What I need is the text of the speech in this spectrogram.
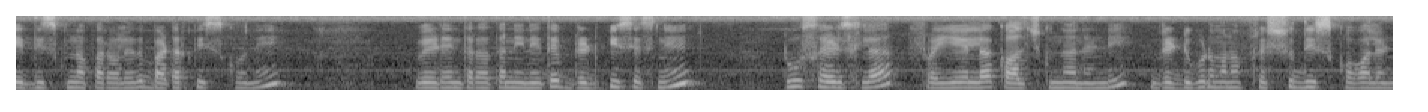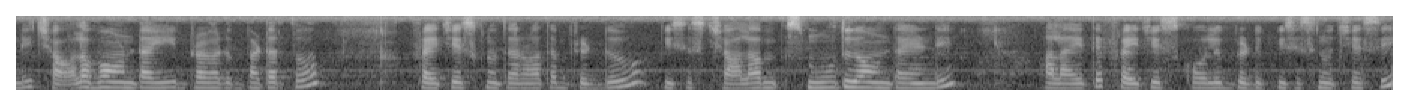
ఏది తీసుకున్నా పర్వాలేదు బటర్ తీసుకొని వేడైన తర్వాత నేనైతే బ్రెడ్ పీసెస్ని టూ సైడ్స్లా ఫ్రై అయ్యేలా కాల్చుకున్నానండి. బ్రెడ్ కూడా మనం ఫ్రెష్ తీసుకోవాలండి. చాలా బాగుంటాయి. బటర్తో ఫ్రై చేసుకున్న తర్వాత బ్రెడ్ పీసెస్ చాలా స్మూత్గా ఉంటాయండి. అలా అయితే ఫ్రై చేసుకోవాలి. బ్రెడ్ పీసెస్ని వచ్చేసి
